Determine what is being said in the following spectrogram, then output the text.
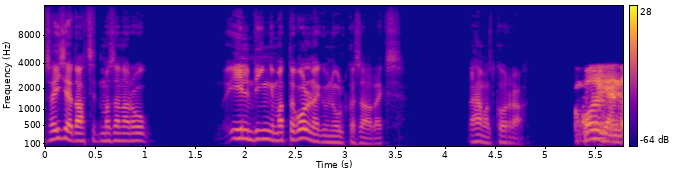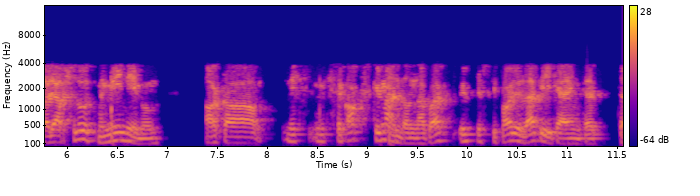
sa ise tahtsid, ma saan aru, ilmtingimata kolmekümne hulka saada, eks? vähemalt korra. kolmkümmend oli absoluutne miinimum, aga miks, miks see kakskümmend on nagu üpriski palju läbi käinud, et,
